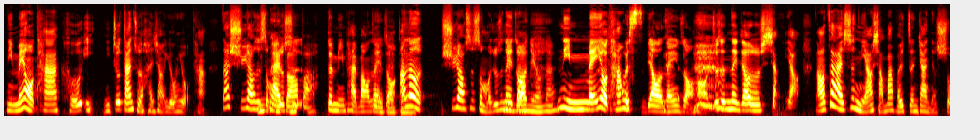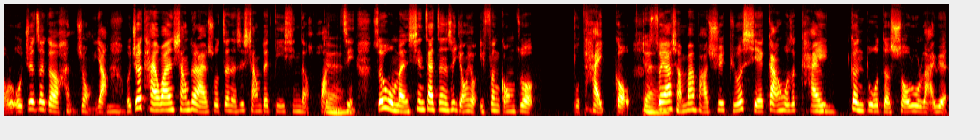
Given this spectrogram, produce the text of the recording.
你没有它可以，你就单纯很想拥有它。那需要是什么？就是对名牌包那种啊。那需要是什么？就是那种你没有它会死掉的那一种哈，就是那叫做想要。然后再来是你要想办法去增加你的收入，我觉得这个很重要。嗯、我觉得台湾相对来说真的是相对低薪的环境，所以我们现在真的是拥有一份工作。不太够，对所以要想办法去，比如说斜杠或者开更多的收入来源，嗯、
